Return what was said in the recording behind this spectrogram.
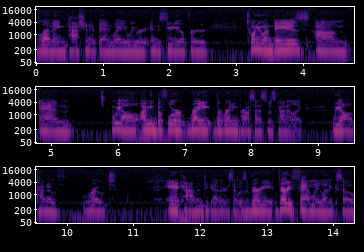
loving, passionate band way. We were in the studio for 21 days, um, and we all, I mean, before writing, the writing process was kind of like, we all kind of wrote in a cabin together. So it was very, very family like. So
